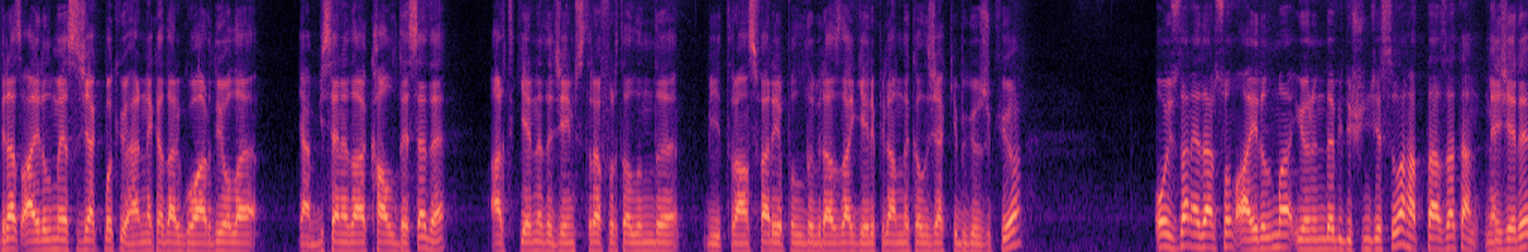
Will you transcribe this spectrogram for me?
biraz ayrılmaya sıcak bakıyor. Her ne kadar Guardiola yani bir sene daha kal dese de artık yerine de James Trafford alındı. Bir transfer yapıldı. Biraz daha geri planda kalacak gibi gözüküyor. O yüzden Ederson ayrılma yönünde bir düşüncesi var. Hatta zaten menajeri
